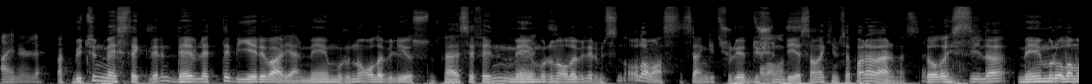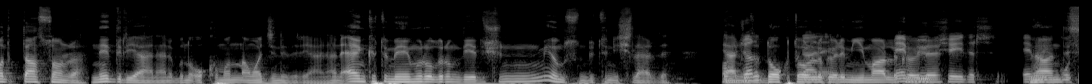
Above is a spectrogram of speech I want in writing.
Aynen öyle. bak bütün mesleklerin devlette bir yeri var yani memurunu olabiliyorsun. Felsefenin memurunu olabilir misin? Olamazsın. Sen git şuraya düşün Olamazsın. diye sana kimse para vermez. Dolayısıyla memur olamadıktan sonra nedir yani? Hani bunu okumanın amacı nedir yani? Hani en kötü memur olurum diye düşünmüyor musun bütün işlerde? Yani canım. doktorluk Yani öyle, mimarlık En öyle büyük şeydir. En büyük.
